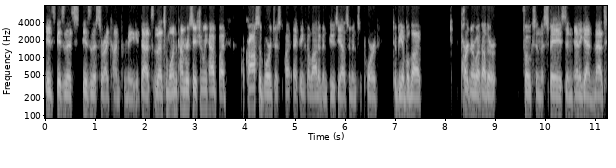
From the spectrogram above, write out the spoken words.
is is this is this the right time for me? That's that's one conversation we have, but across the board, just I think a lot of enthusiasm and support to be able to partner with other folks in the space. And, and again, that's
